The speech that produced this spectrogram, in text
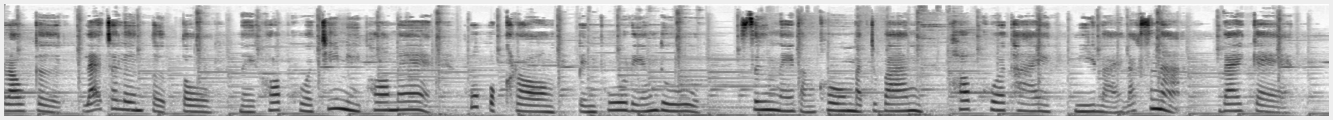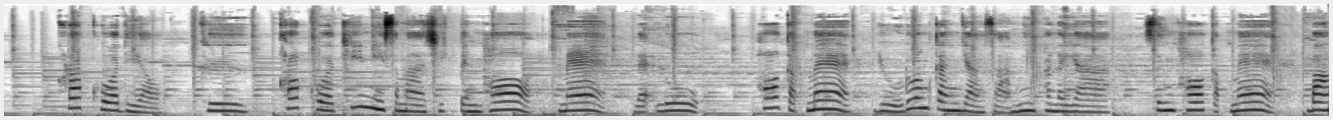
เราเกิดและเจริญเติบโตในครอบครัวที่มีพ่อแม่ ผู้ปกครองเป็นผู้เลี้ยงดู ซึ่งในสังคมปัจจุบัน ครอบครัวไทยมีหลายลักษณะได้แก่ ครอบครัวเดี่ยว คือ ครอบครัวที่มีสมาชิกเป็นพ่อ แม่และลูก พ่อกับแม่อยู่ร่วมกันอย่างสามีภรรยา ซึ่งพ่อกับแม่ บาง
